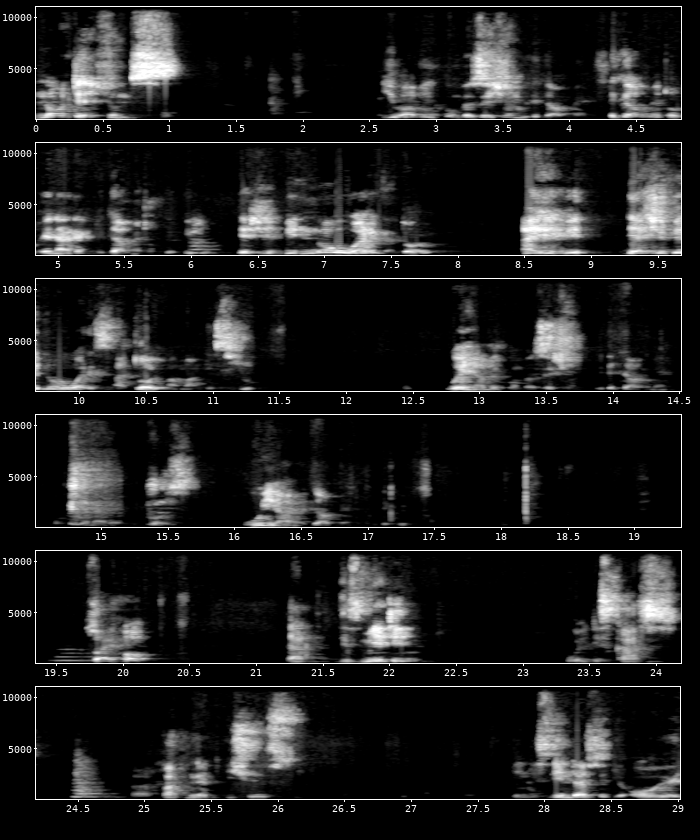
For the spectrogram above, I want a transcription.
No tensions. You have a conversation with the government, the government of NRM, the government of the people. There should be no worries at all. I repeat, there should be no worries at all amongst you when you have a conversation with the government of NRM because we are a government of the people. So I hope that this meeting will discuss uh, pertinent issues in this industry, the oil,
